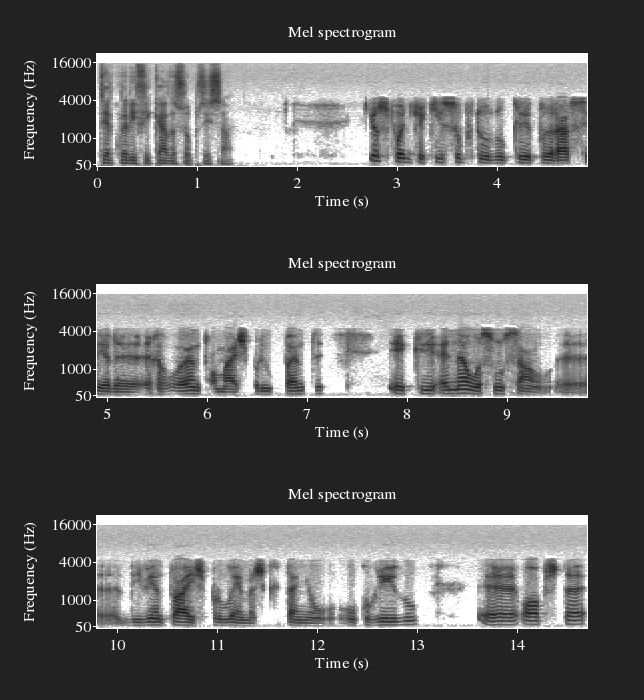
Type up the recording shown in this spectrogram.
ter clarificado a sua posição? Eu suponho que aqui, sobretudo, o que poderá ser relevante ou mais preocupante é que a não assunção uh, de eventuais problemas que tenham ocorrido uh, obsta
